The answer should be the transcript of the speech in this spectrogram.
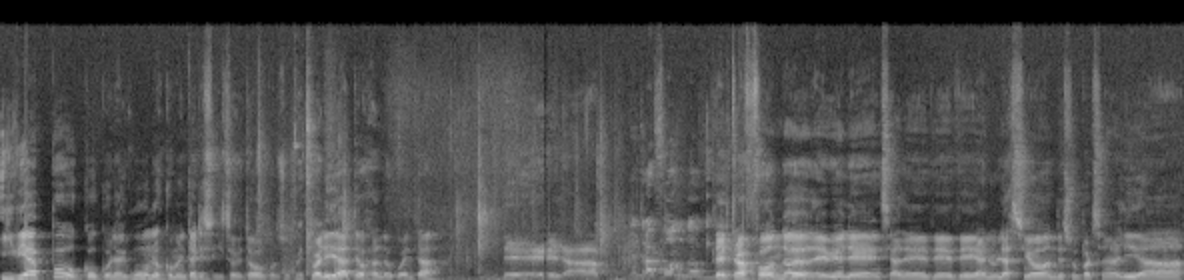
Y de a poco, con algunos comentarios, y sobre todo por su gestualidad, te vas dando cuenta de la, El trasfondo. del trasfondo de, de violencia, de, de- de anulación de su personalidad,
